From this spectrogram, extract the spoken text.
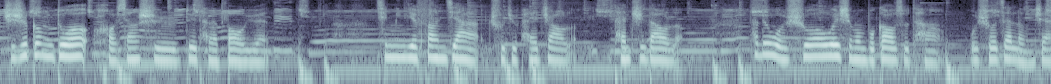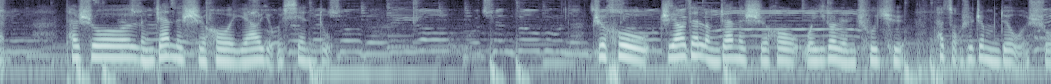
只是更多好像是对他的抱怨。清明节放假出去拍照了，他知道了，他对我说：“为什么不告诉他？”我说：“在冷战。”他说：“冷战的时候也要有个限度。”之后，只要在冷战的时候我一个人出去，他总是这么对我说。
